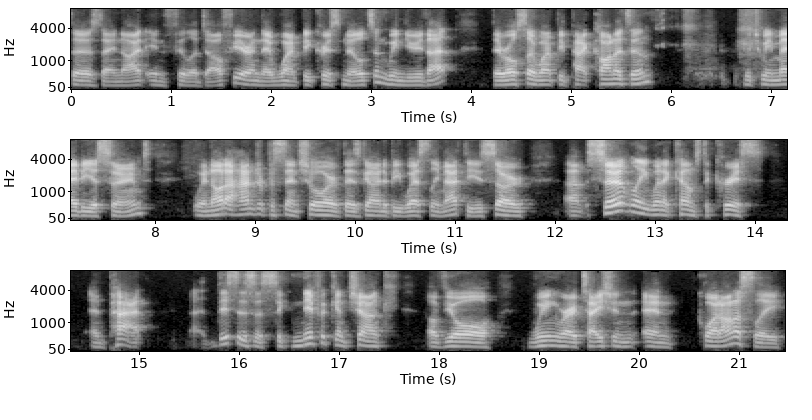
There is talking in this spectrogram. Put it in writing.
Thursday night in Philadelphia, and there won't be Khris Middleton. We knew that. There also won't be Pat Connaughton, which we maybe assumed. We're not 100% sure if there's going to be Wesley Matthews. So, um, certainly when it comes to Khris and Pat, uh, this is a significant chunk of your wing rotation. And quite honestly,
